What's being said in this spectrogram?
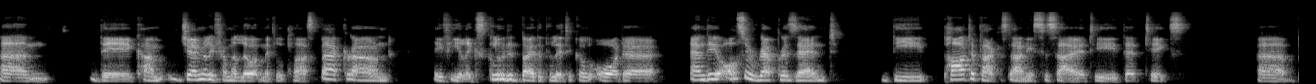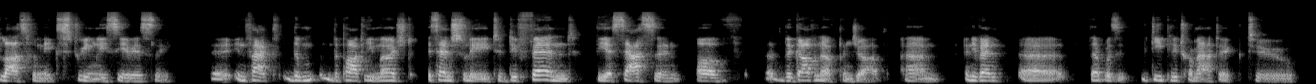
Um, they come generally from a lower middle class background. They feel excluded by the political order. And they also represent the part of Pakistani society that takes uh, blasphemy extremely seriously. Uh, in fact, the, the party emerged essentially to defend the assassin of the governor of Punjab, um, an event uh, that was deeply traumatic to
